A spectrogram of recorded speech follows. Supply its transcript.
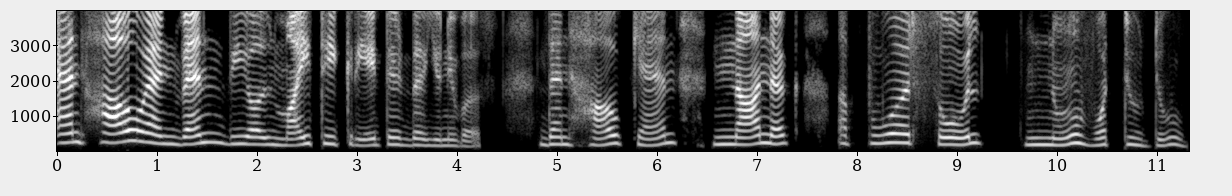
and how and when the Almighty created the universe? Then how can Nanak, a poor soul, know what to do?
